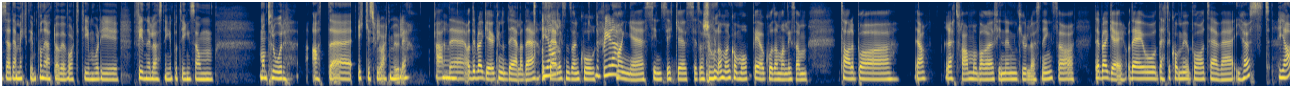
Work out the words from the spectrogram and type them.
si at jeg er mektig imponert over vårt team, hvor de finner løsninger på ting som man tror at det ikke skulle vært mulig. Ja, det, Og det blir gøy å kunne dele det, og ja, se liksom sånn hvor det det. mange sinnssyke situasjoner man kommer opp i, og hvordan man liksom tar det på ja, rett fram og bare finner en kul løsning. Så det blir gøy. Og det jo, dette kommer jo på TV i høst. Ja,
